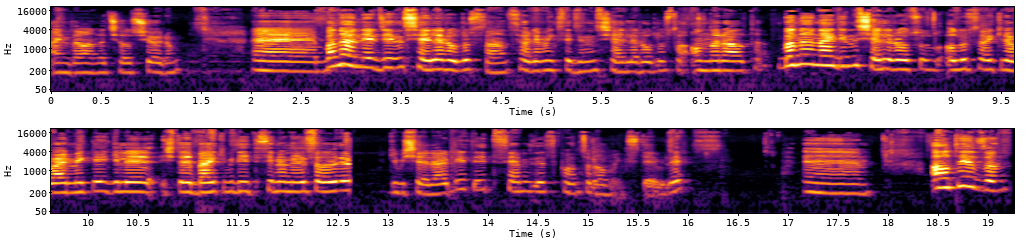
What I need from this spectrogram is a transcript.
Aynı zamanda çalışıyorum. Ee, bana önereceğiniz şeyler olursa, söylemek istediğiniz şeyler olursa onları alta. Bana önerdiğiniz şeyler olursa kilo vermekle ilgili işte belki bir diyetisyen önerisi alabilir gibi şeyler. Bir diyetisyen bize sponsor olmak isteyebilir. Ee, alta yazın.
